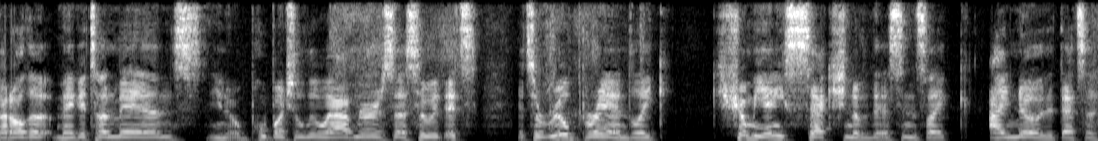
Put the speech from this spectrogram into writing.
Got all the Megaton Mans, you know, a whole bunch of Li'l Abners. Uh, so it, it's it's a real brand. Like, show me any section of this, and it's like I know that that's a,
